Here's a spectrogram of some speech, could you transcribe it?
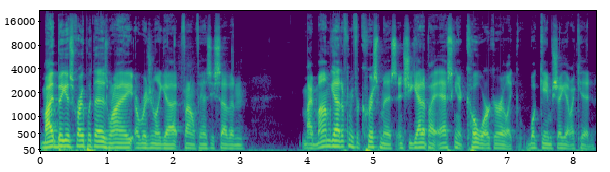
my biggest gripe with that is when I originally got Final Fantasy Seven My mom got it for me for Christmas, and she got it by asking a coworker, like, "What game should I get my kid?"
